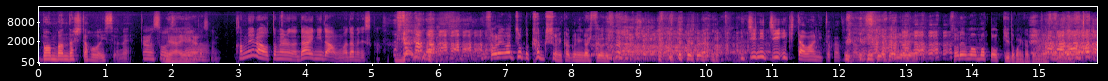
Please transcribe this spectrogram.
バンバン出した方がいいですよね。うんそうですね。確かにカメラを止めるのは第2弾はダメですか？それはちょっと各所に確認が必要ですね。一日生きたワニとかってダメですいやいやいやいや。それももっと大きいところに確認が必要です。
